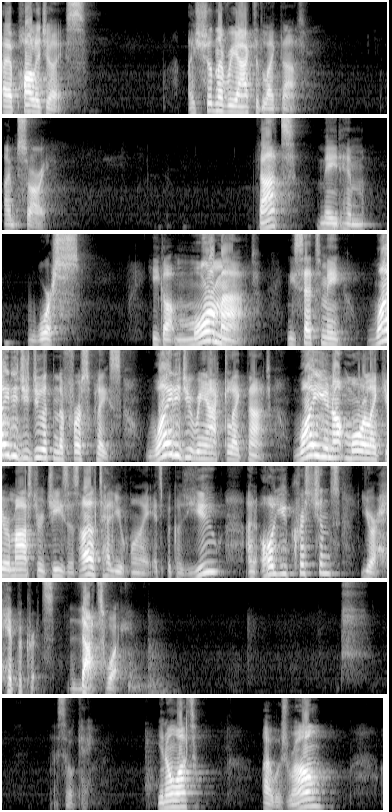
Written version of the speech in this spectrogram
I apologize. I shouldn't have reacted like that. I'm sorry. That made him worse. He got more mad. And he said to me, Why did you do it in the first place? Why did you react like that? Why are you not more like your master Jesus? I'll tell you why. It's because you and all you Christians, you're hypocrites. That's why. That's okay. You know what? I was wrong.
